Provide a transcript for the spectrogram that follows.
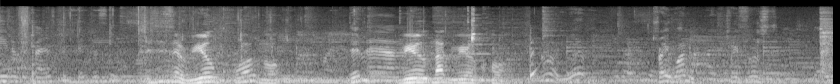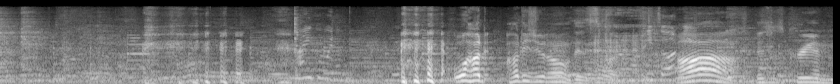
Ahí lo preparas perfecto, sí. Is this a real claw? No. Um, Real, not real claw. Oh, you have. Try one. Try first. ay, qué bueno. well, how, how did you know this? He told me. ah, this is Korean.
